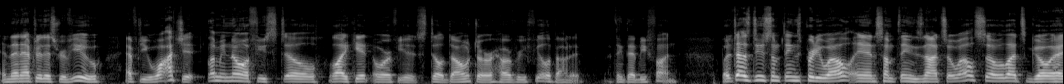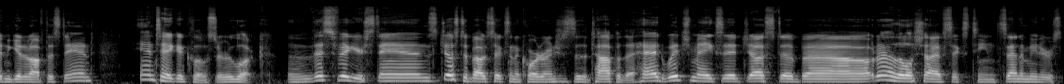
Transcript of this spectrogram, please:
And then after this review, after you watch it, let me know if you still like it, or if you still don't, or however you feel about it. I think that'd be fun. But it does do some things pretty well, and some things not so well, so let's go ahead and get it off the stand and take a closer look. This figure stands just about six and a quarter inches to the top of the head, which makes it just about a little shy of 16 centimeters.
